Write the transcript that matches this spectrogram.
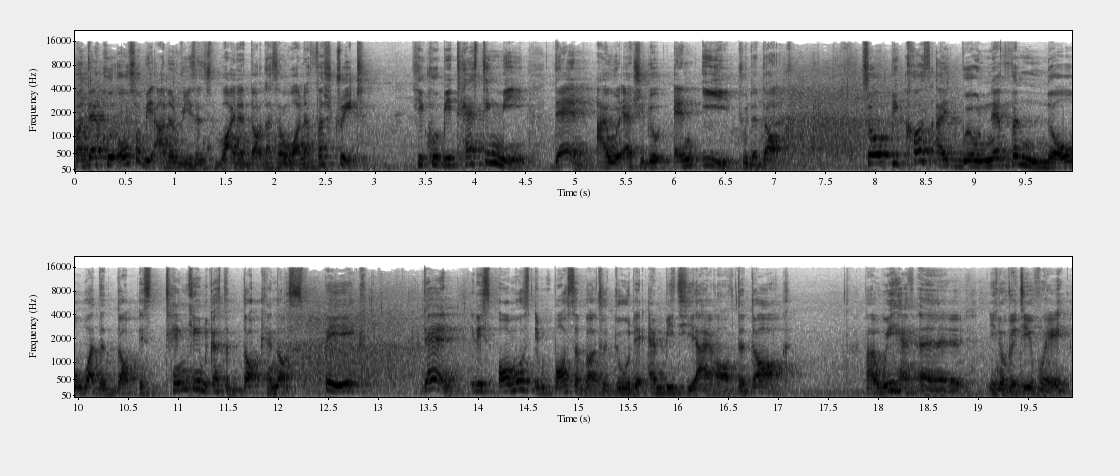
But there could also be other reasons why the dog doesn't want to first treat. He could be testing me, then I would attribute NE to the dog. So because I will never know what the dog is thinking because the dog cannot speak, then it is almost impossible to do the MBTI of the dog. But we have an innovative way.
